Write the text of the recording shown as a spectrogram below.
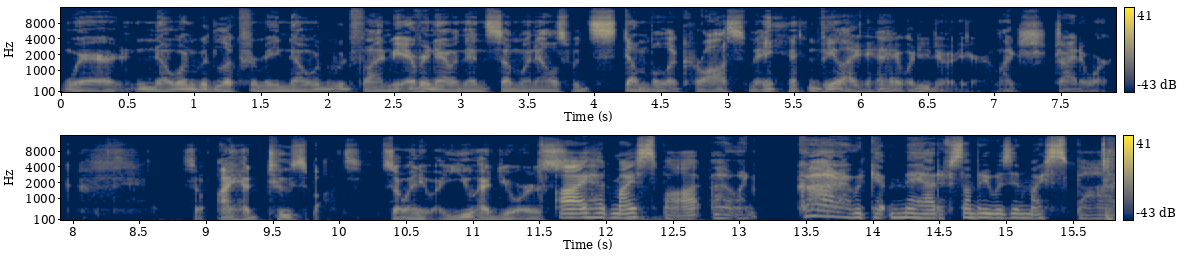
where no one would look for me, no one would find me. Every now and then, someone else would stumble across me and be like, "Hey, what are you doing here?" I'm like, Shh, "Trying to work." So I had two spots. So anyway, you had yours. I had my spot. Oh, went, God, I would get mad if somebody was in my spot.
